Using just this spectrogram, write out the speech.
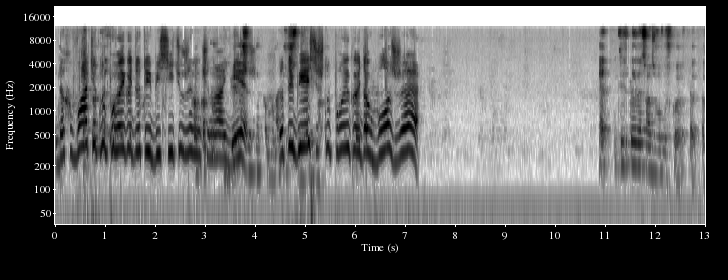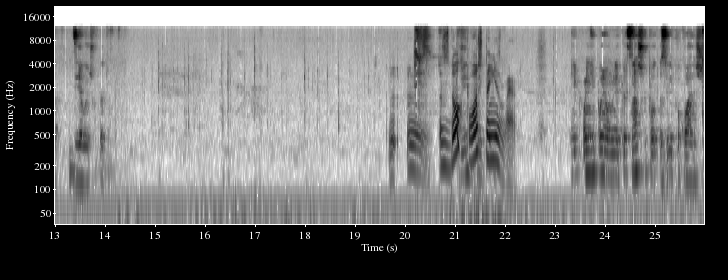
Да хватит, ну прыгать, да ты бесить уже начинаешь. Да ты бесишь, ну прыгай, так боже. Э, Ты тогда сразу ловушку э- э- делаешь вот эту. Сдох просто не знаю. Не, не понял, у меня персонаж залип по клавише.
